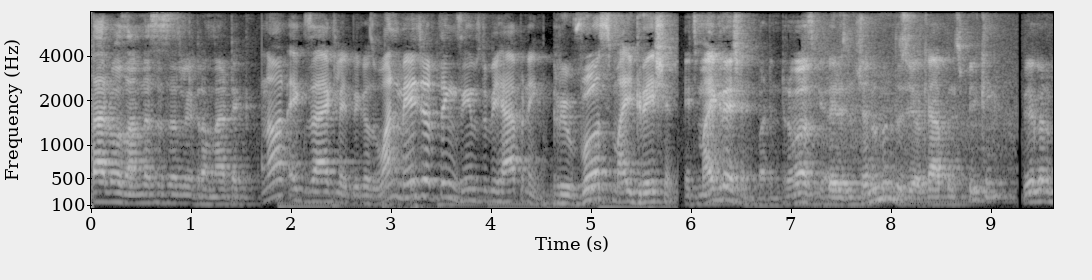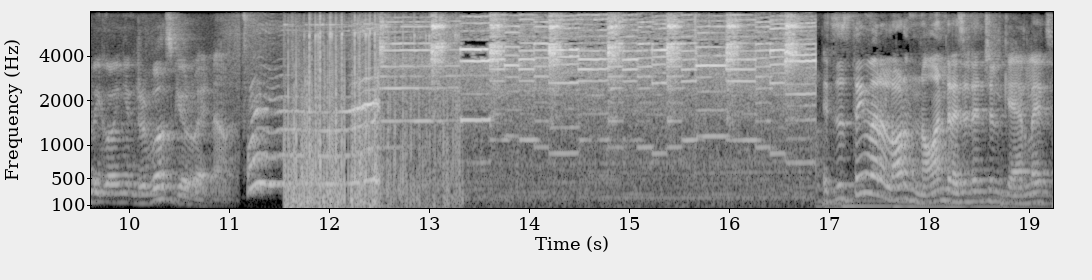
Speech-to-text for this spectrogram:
That was unnecessarily dramatic. Not exactly, because one major thing seems to be happening. Reverse migration. It's migration, but in reverse gear. Ladies and gentlemen, this is your captain speaking. We are going to be going in reverse gear right now. It's this thing where a lot of non-residential Keralites,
